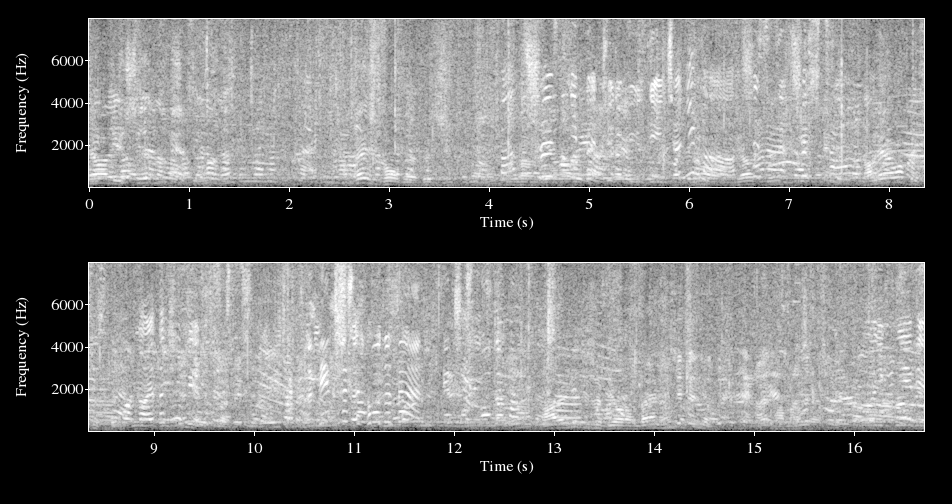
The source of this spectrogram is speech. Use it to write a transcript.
Miałaby jeszcze jedna przesuwana. Weź wodę, wytrzyj. Pan wszystkim będzie robił zdjęcia, nie ma. Wszyscy, wszyscy. Ale ja łapię wszystko. No ja tak się wszyscy. Większość powody ten, większość powody ma. Ale widzisz, że biorą, Bo nikt nie wie,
